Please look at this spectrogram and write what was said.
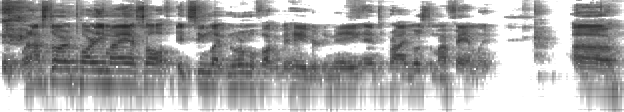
when I started partying my ass off, it seemed like normal fucking behavior to me and to probably most of my family. Uh,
